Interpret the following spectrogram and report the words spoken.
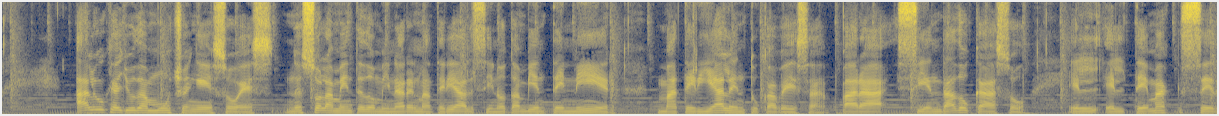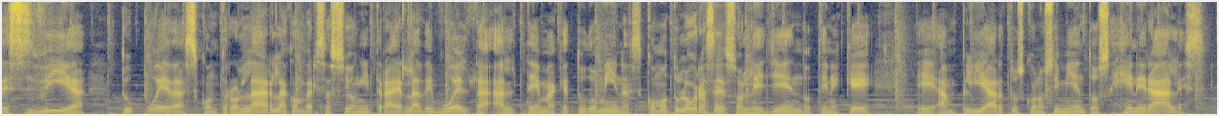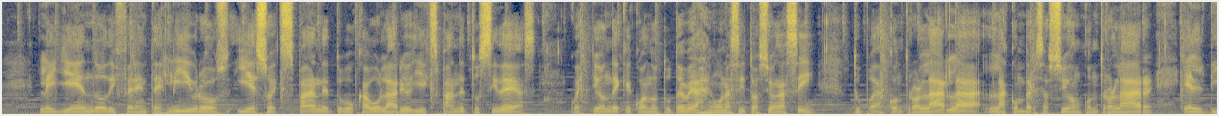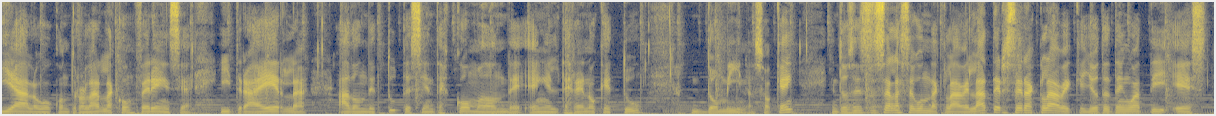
Algo que ayuda mucho en eso es no es solamente dominar el material, sino también tener material en tu cabeza para si en dado caso el, el tema se desvía, tú puedas controlar la conversación y traerla de vuelta al tema que tú dominas. ¿Cómo tú logras eso? Leyendo. Tienes que eh, ampliar tus conocimientos generales leyendo diferentes libros y eso expande tu vocabulario y expande tus ideas. Cuestión de que cuando tú te veas en una situación así, tú puedas controlar la, conversación, controlar el diálogo, controlar la conferencia y traerla a donde tú te sientes cómodo, donde en el terreno que tú dominas, ¿ok? Entonces esa es la segunda clave. La tercera clave que yo te tengo a ti es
